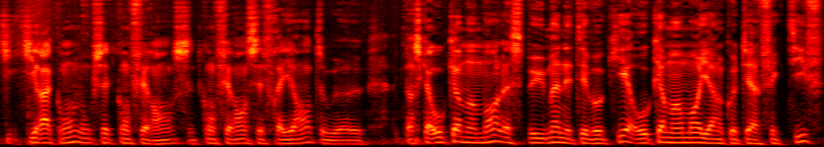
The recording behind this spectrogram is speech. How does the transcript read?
qui- qui raconte donc cette conférence, cette conférence effrayante, où, euh, parce qu'à aucun moment l'aspect humain n'est évoqué, à aucun moment il y a un côté affectif.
